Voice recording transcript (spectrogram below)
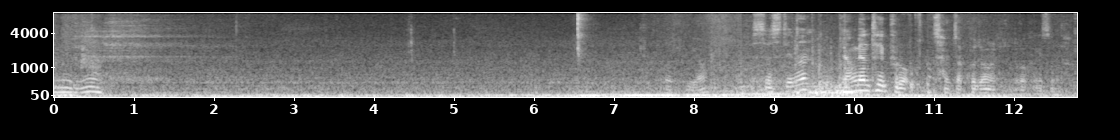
메모리는 풀어주고요. SSD는 양면 테이프로 살짝 고정을 해주도록 하겠습니다.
